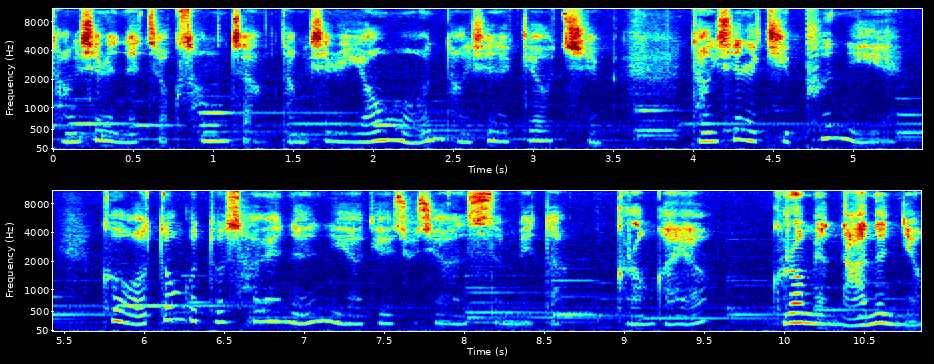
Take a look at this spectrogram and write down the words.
당신의 내적 성장, 당신의 영혼, 당신의 깨우침, 당신의 깊은 이해, 그 어떤 것도 사회는 이야기해주지 않습니다. 그런가요? 그러면 나는요?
